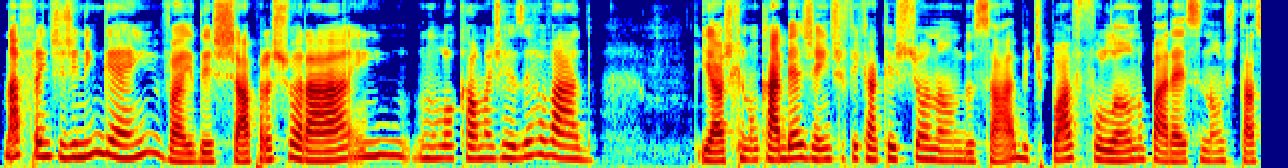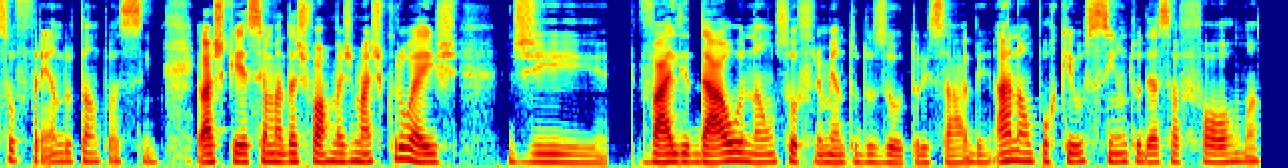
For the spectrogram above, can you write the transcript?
na frente de ninguém, vai deixar para chorar em um local mais reservado. E acho que não cabe a gente ficar questionando, sabe? Tipo, ah, fulano parece não estar sofrendo tanto assim. Eu acho que essa é uma das formas mais cruéis de validar ou não o sofrimento dos outros, sabe? Ah, não, porque eu sinto dessa forma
